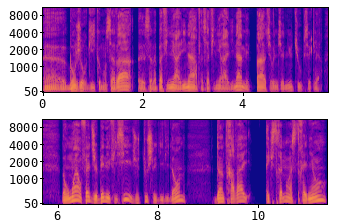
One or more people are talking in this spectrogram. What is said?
euh, bonjour Guy, comment ça va? Euh, Ça va pas finir à l'INA. Enfin, ça finira à l'INA, mais pas sur une chaîne YouTube, c'est clair. Donc moi, en fait, je bénéficie, je touche les dividendes d'un travail extrêmement astreignant,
